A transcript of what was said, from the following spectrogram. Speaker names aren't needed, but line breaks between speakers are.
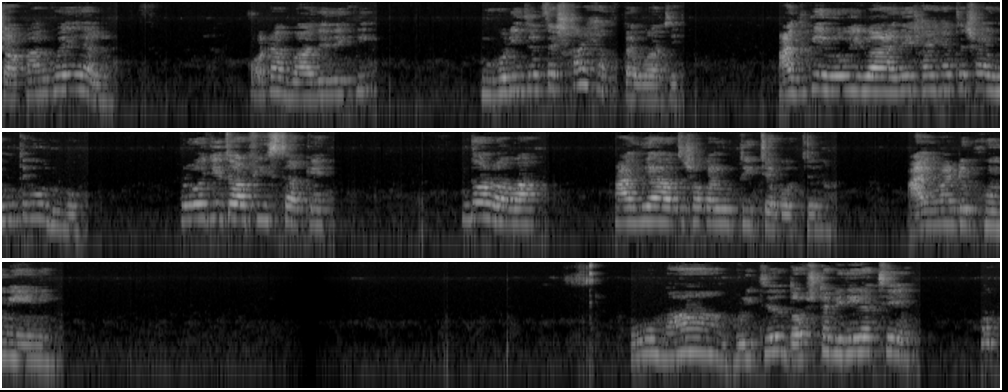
সকাল হয়ে গেল? কটা বাজে দেখি? ঘড়িতে তো সাড়ে সাতটা বাজে। আজকে রবিবার, আজকে সাড়ে সাতটার সময় ঘুম থেকে উঠবো। রোজই তো অফিস থাকে। ধর বাবা, আজকে আর অত সকালে উঠতে ইচ্ছা করছে না। আজ আমার একটু ঘুমিয়ে নি। ও মা, ঘড়িতে তো দশটা বেজে গেছে।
